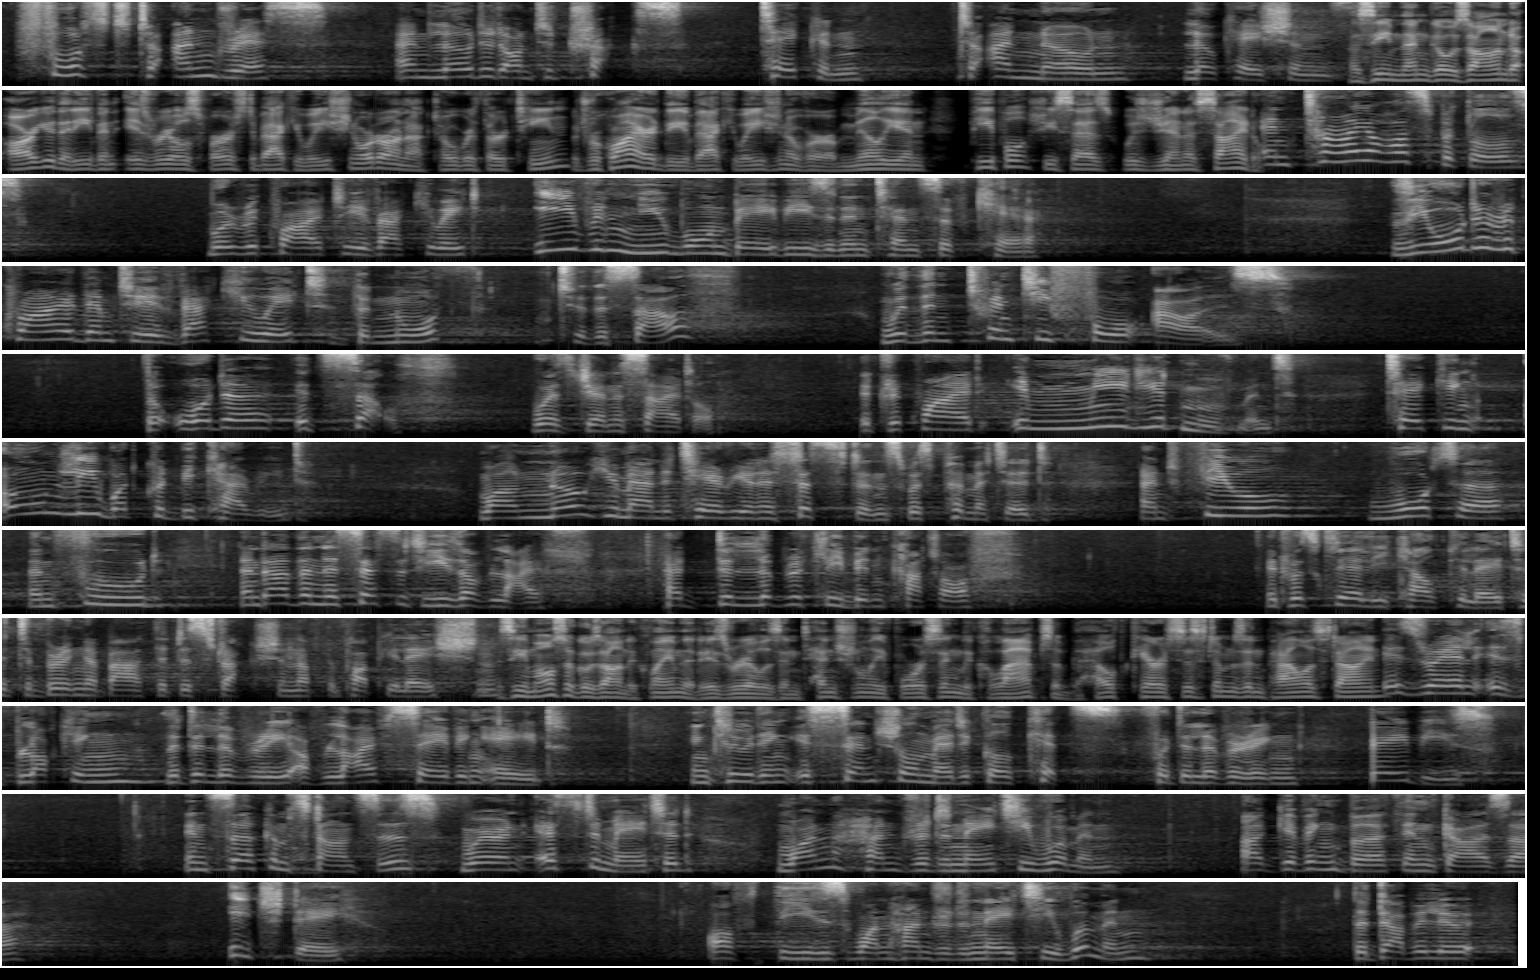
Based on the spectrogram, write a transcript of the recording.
forced to undress, and loaded onto trucks, taken to unknown locations. Hassim then goes on to argue that even Israel's first evacuation order on October 13, which required the evacuation of over a million people, she says was genocidal. Entire hospitals were required to evacuate even newborn babies in intensive care. The order required them to evacuate the north to the south within 24 hours. The order itself was genocidal. It required immediate movement, taking only what could be carried, while no humanitarian assistance was permitted, and fuel, water, and food, and other necessities of life had deliberately been cut off. It was clearly calculated to bring about the destruction of the population. Hassim also goes on to claim that Israel is intentionally forcing the collapse of the healthcare systems in Palestine. Israel is blocking the delivery of life saving aid including essential medical kits for delivering babies. In circumstances where an estimated 180 women are giving birth in Gaza each day. Of these 180 women, the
